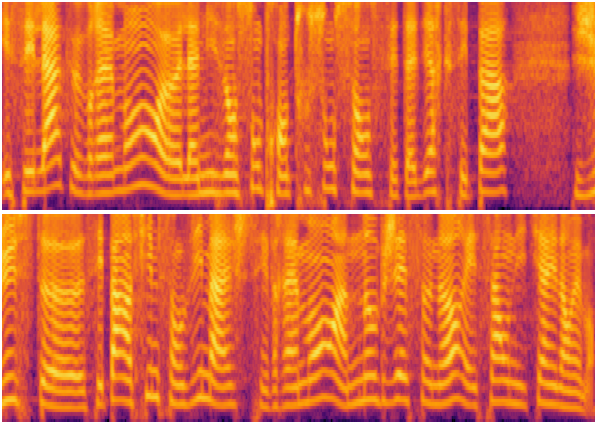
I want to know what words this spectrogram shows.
Et c'est là que vraiment la mise en son prend tout son sens, c'est-à-dire que c'est pas juste, c'est pas un film sans image, c'est vraiment un objet sonore et ça on y tient énormément.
